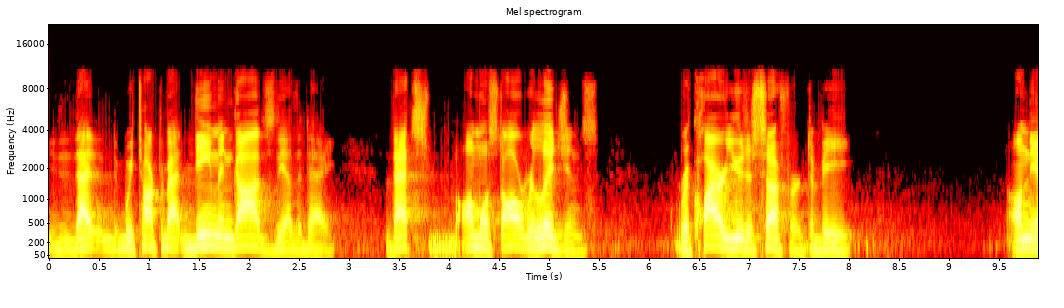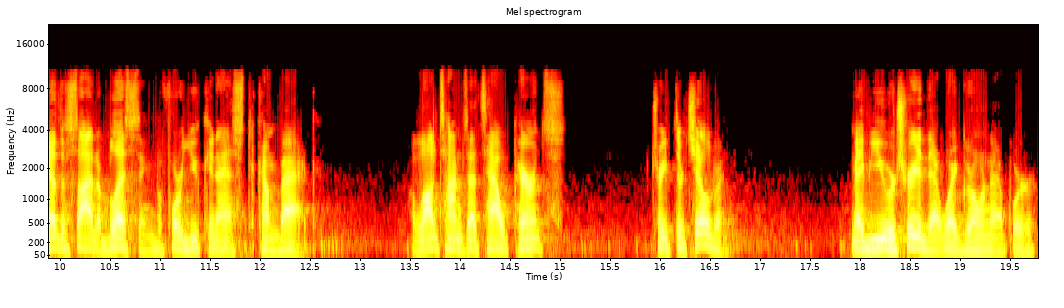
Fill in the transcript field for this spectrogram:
That, we talked about demon gods the other day. That's almost all religions require you to suffer to be on the other side of blessing before you can ask to come back. A lot of times that's how parents treat their children. Maybe you were treated that way growing up where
